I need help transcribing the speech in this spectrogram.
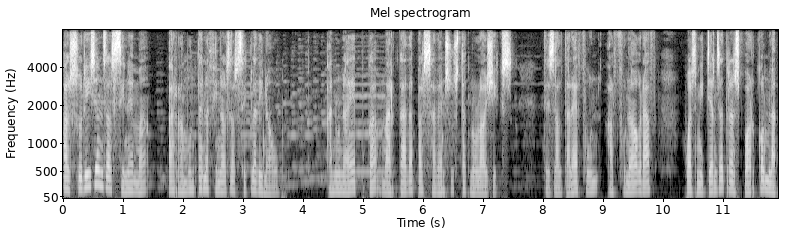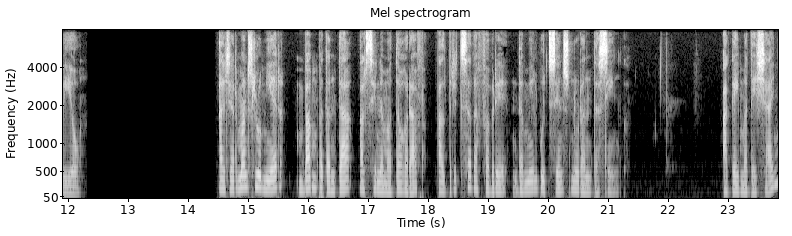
Els orígens del cinema es remunten a finals del segle XIX, en una època marcada pels avenços tecnològics, des del telèfon, el fonògraf o els mitjans de transport com l'avió. Els germans Lumière van patentar el cinematògraf el 13 de febrer de 1895. Aquell mateix any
